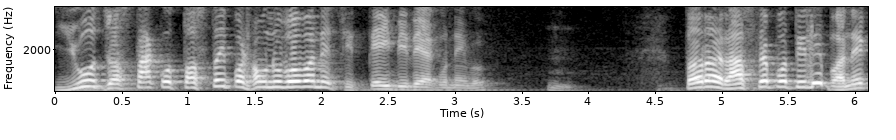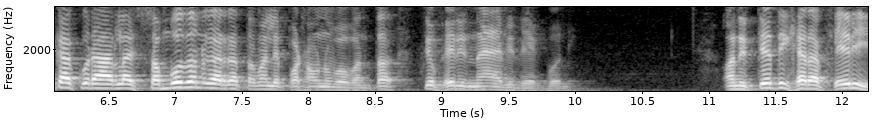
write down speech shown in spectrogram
यो जस्ताको तस्तै पठाउनु भयो भने चाहिँ त्यही विधेयक हुने भयो। तर राष्ट्रपतिले भनेका कुराहरूलाई सम्बोधन गरेर तपाईँले पठाउनु भयो भने त त्यो फेरि नयाँ विधेयक भयो नि। अनि त्यतिखेर फेरि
